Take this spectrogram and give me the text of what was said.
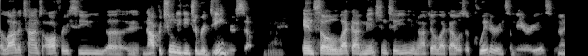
a lot of times offers you uh, an opportunity to redeem yourself. And so, like I mentioned to you, you know, I felt like I was a quitter in some areas. Mm. I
